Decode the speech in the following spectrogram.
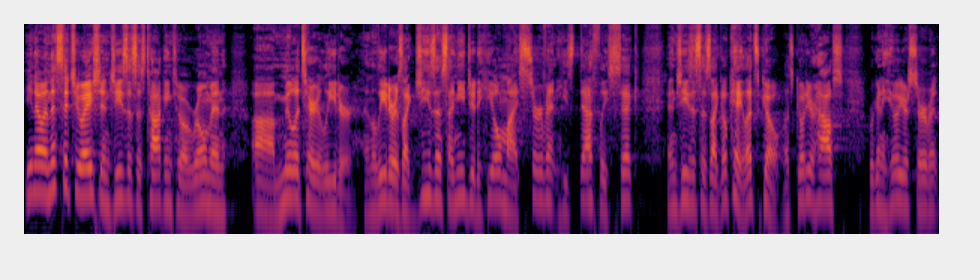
you know, in this situation, Jesus is talking to a Roman uh, military leader. And the leader is like, Jesus, I need you to heal my servant. He's deathly sick. And Jesus is like, okay, let's go. Let's go to your house. We're going to heal your servant.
